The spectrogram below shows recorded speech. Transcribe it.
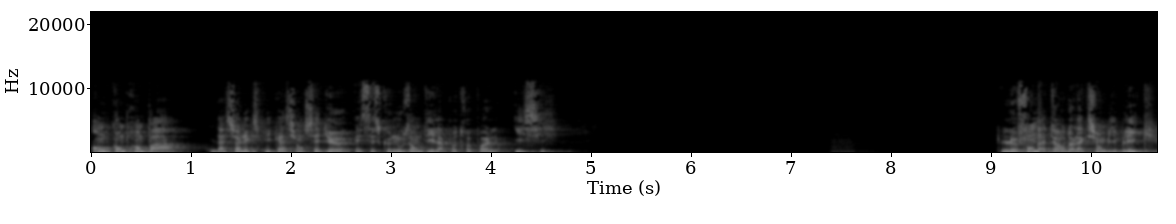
On ne comprend pas. La seule explication c'est Dieu et c'est ce que nous en dit l'apôtre Paul ici. Le fondateur de l'action biblique,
